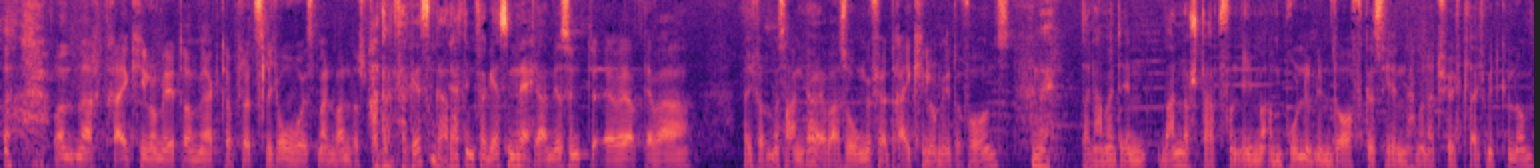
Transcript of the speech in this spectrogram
und nach drei Kilometern merkt er plötzlich, oh, wo ist mein Wanderstock? Hat er ihn vergessen gehabt? Der hat ihn vergessen nee. gehabt, ja. Wir sind, er, er war ich würde mal sagen, ja, er war so ungefähr drei Kilometer vor uns. Nee. Dann haben wir den Wanderstab von ihm am Brunnen im Dorf gesehen, haben wir natürlich gleich mitgenommen.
